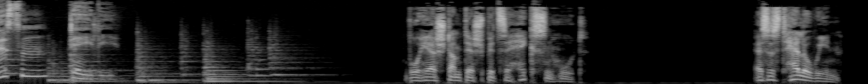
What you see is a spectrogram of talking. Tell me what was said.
Wissen Daily. Woher stammt der spitze Hexenhut? Es ist Halloween.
